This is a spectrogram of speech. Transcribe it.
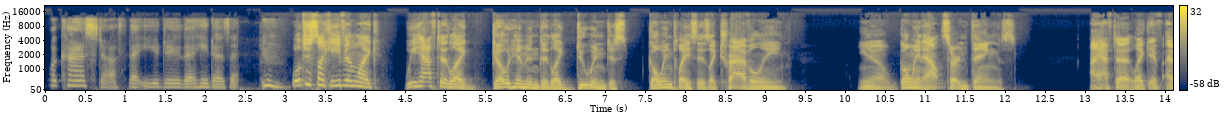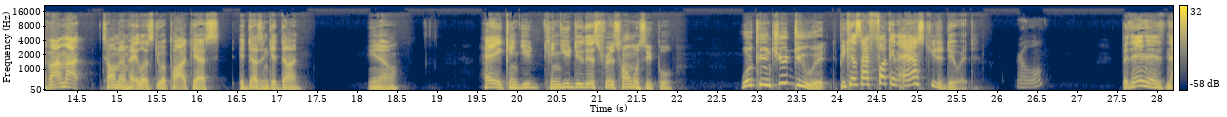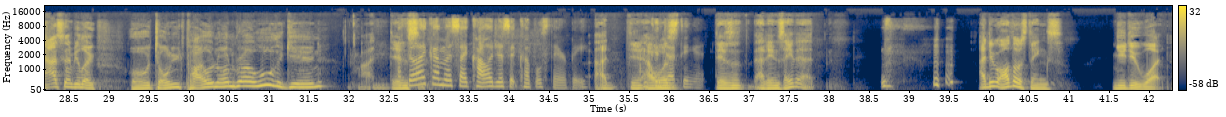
What kind of stuff that you do that he doesn't? Well, just like even like we have to like goad him into like doing just going places, like traveling, you know, going out certain things. I have to like if if I'm not telling him, hey, let's do a podcast, it doesn't get done. You know? Hey, can you can you do this for his homeless people? Why can't you do it? Because I fucking asked you to do it. Raul. But then it's now it's gonna be like, oh, Tony's piling on Raul again. I I didn't. feel s- like I'm a psychologist at couples therapy. I didn't. I'm I was. conducting it. Didn't. I didn't say that. I do all those things. You do what?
